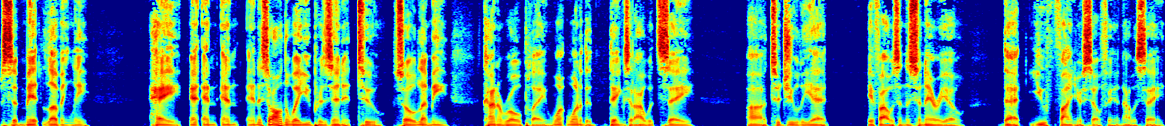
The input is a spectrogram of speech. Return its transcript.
submit lovingly. Hey, and, and and and it's all in the way you present it too. So let me kind of role play. One one of the things that I would say uh, to Juliet, if I was in the scenario that you find yourself in, I would say,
